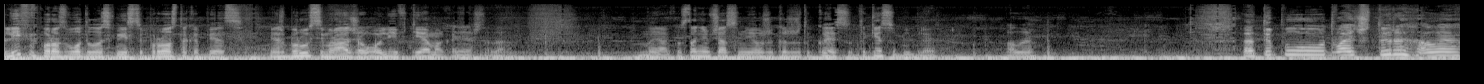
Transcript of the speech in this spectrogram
Ліфів порозводилось в місті, просто капець. Я ж беру всім раджу, о, ліф, тема, звісно, да. Ну як, останнім часом я вже кажу, таке, таке собі, блядь. Але. Е, Типу 2,4, але.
